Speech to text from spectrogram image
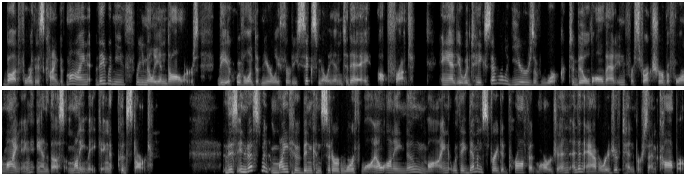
But for this kind of mine, they would need $3 million, the equivalent of nearly 36 million today, up front. And it would take several years of work to build all that infrastructure before mining, and thus money making, could start. This investment might have been considered worthwhile on a known mine with a demonstrated profit margin and an average of 10% copper.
